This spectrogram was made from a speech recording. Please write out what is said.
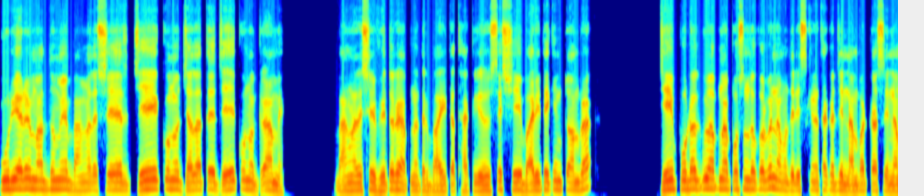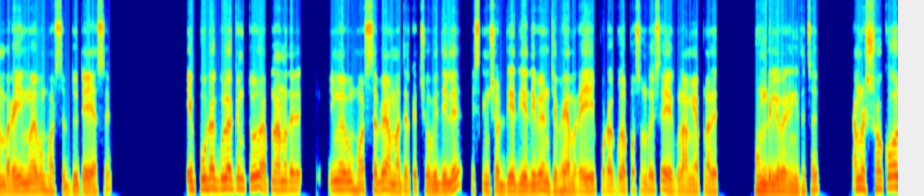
কুরিয়ারের মাধ্যমে বাংলাদেশের যে কোনো জেলাতে যে কোনো গ্রামে বাংলাদেশের ভেতরে আপনাদের বাড়িটা থাকলে হয়েছে, সেই বাড়িতে কিন্তু আমরা যে প্রোডাক্টগুলো আপনারা পছন্দ করবেন, আমাদের স্ক্রিনে থাকা যে নাম্বারটা আছে নাম্বারে ইমো এবং হোয়াটসঅ্যাপ দুইটাই আছে। এই প্রোডাক্টগুলো কিন্তু আপনারা আমাদের ইমো এবং হোয়াটসঅ্যাপে আমাদেরকে ছবি দিলে স্ক্রিনশট দিয়ে দিয়ে দিবেন যে, ভাই, আমার এই প্রোডাক্টগুলো পছন্দ হয়েছে, এগুলো আমি আপনাদের হোম ডেলিভারি নিতে চাই। আমরা সকল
